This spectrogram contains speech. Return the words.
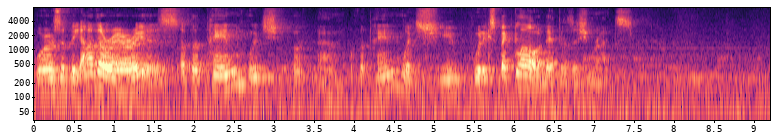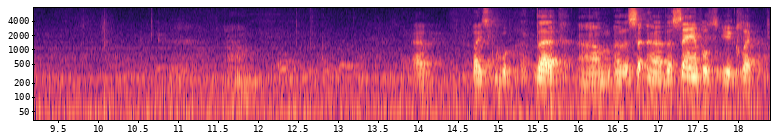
whereas at the other areas of the pen, which the pen, which you would expect lower deposition rates. Um, uh, basically, the, um, the, uh, the samples you collect,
